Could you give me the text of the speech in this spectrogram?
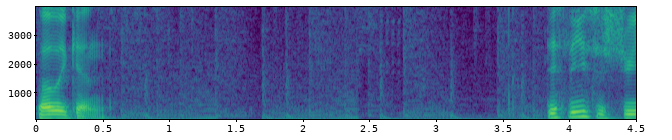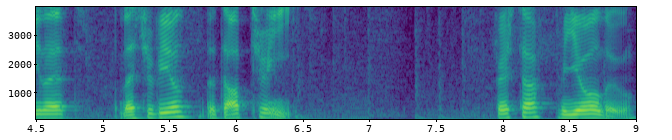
Lilligant. This leaves us three left. Let's reveal the top three. First off, Riolu.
